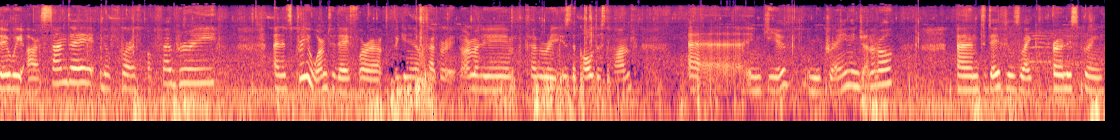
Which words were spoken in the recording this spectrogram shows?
Today we are Sunday, the 4th of February, and it's pretty warm today for uh, beginning of February. Normally, February is the coldest month uh, in Kiev, in Ukraine in general, and today feels like early spring.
